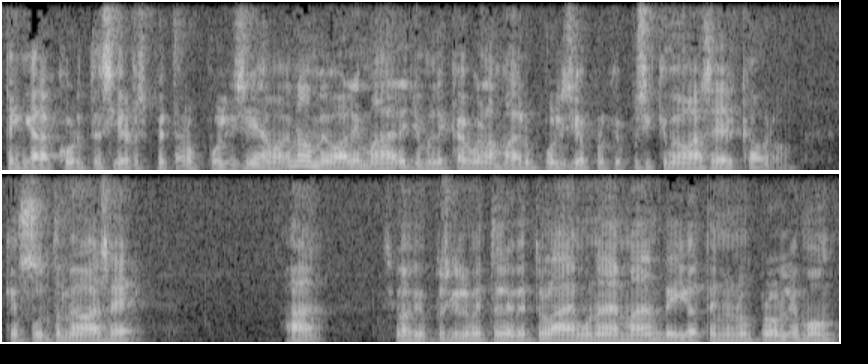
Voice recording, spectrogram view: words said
tenga la cortesía de respetar a un policía? Mae, no, me vale madre, yo me le cago en la madre a un policía porque pues sí que me va a hacer, cabrón. ¿Qué puto me va a hacer? ¿Ah? Si más bien posiblemente le meto la- una demanda y yo a tener un problemón.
